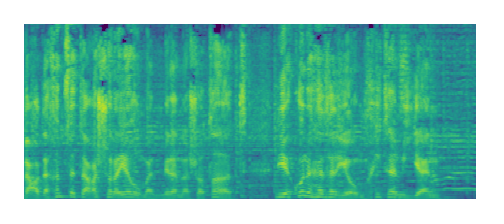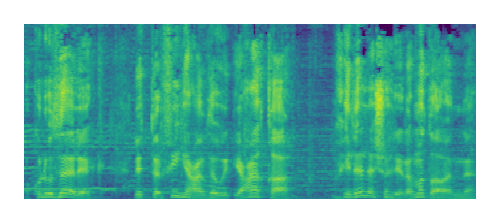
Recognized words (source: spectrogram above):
بعد 15 يوما من النشاطات ليكون هذا اليوم ختاميا. وكل ذلك للترفيه عن ذوي الإعاقة خلال شهر رمضان.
